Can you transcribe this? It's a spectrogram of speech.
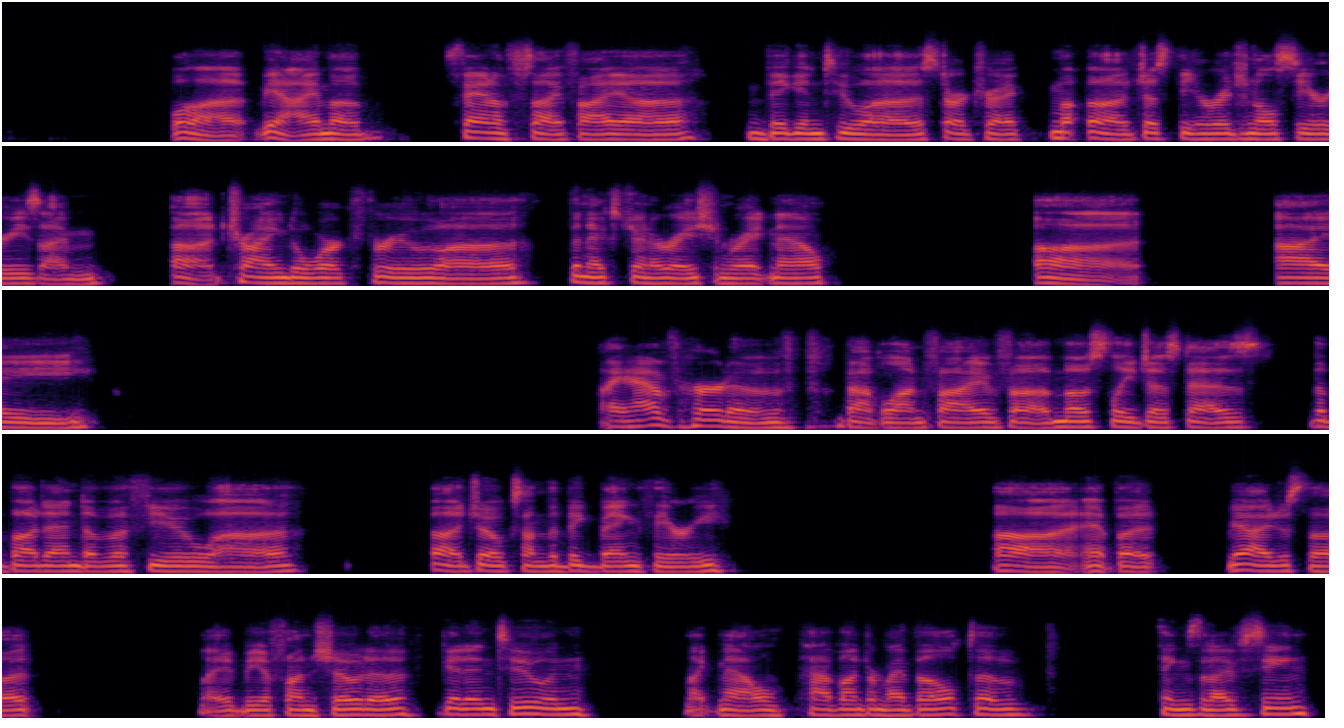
well, uh, yeah, I'm a fan of sci-fi. Uh, big into uh, Star Trek, uh, just the original series. I'm uh, trying to work through uh, the next generation right now. Uh, I I have heard of Babylon 5, uh, mostly just as the butt end of a few uh, uh, jokes on the Big Bang Theory. Uh, but yeah, I just thought it'd be a fun show to get into and like now have under my belt of things that I've seen.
